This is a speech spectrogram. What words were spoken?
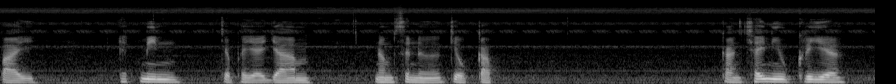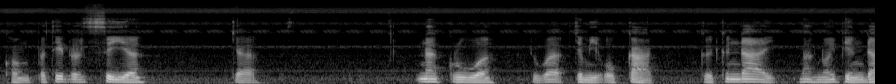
ไปแอดมินจะพยายามนำเสนอเกี่ยวกับ การใช้นิวเคลียร์ของประเทศรัสเซีย จะน่ากลัว หรือว่าจะมีโอกาสเกิดขึ้นได้มากน้อยเพียงใด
